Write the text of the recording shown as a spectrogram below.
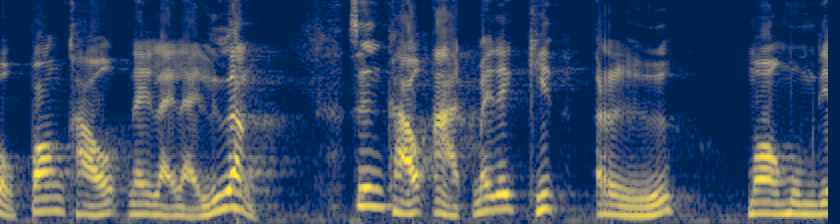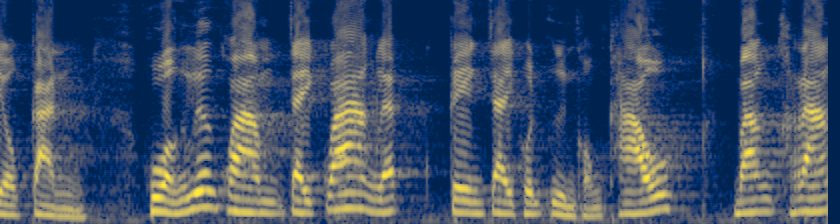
ปกป้องเขาในหลาย ๆ เรื่อง ซึ่งเขาอาจไม่ได้คิดหรือมองมุมเดียวกัน ห่วงเรื่องความใจกว้างและเกรงใจคนอื่นของเขา บางครั้ง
